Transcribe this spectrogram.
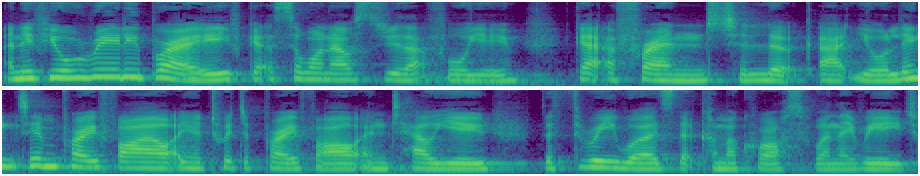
And if you're really brave, get someone else to do that for you. Get a friend to look at your LinkedIn profile and your Twitter profile and tell you the three words that come across when they read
